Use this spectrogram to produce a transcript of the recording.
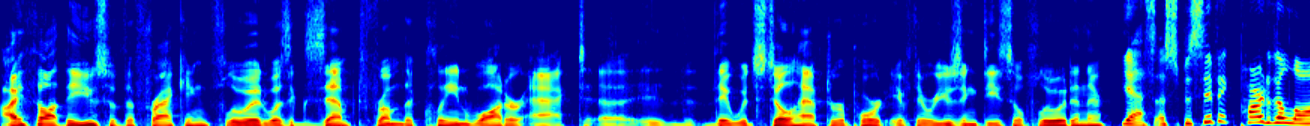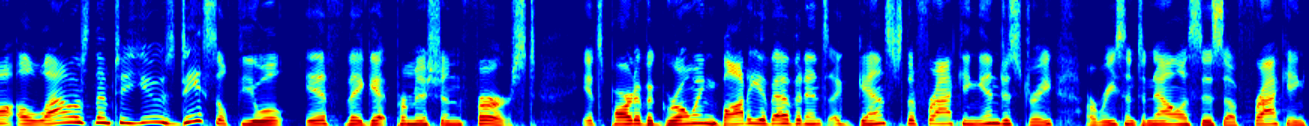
I thought the use of the fracking fluid was exempt from the Clean Water Act. Uh, they would still have to report if they were using diesel fluid in there? Yes, a specific part of the law allows them to use diesel fuel if they get permission first. It's part of a growing body of evidence against the fracking industry. A recent analysis of fracking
